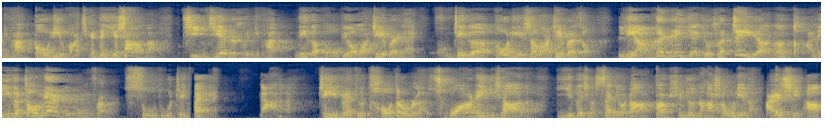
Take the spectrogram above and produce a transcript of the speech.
你看高丽往前这一上吧，紧接着说你看那个保镖往这边来，这个高丽是往这边走，两个人也就说这样能打了一个照面的功夫，速度真快啊！这边就掏兜了，歘这一下子，一个小三角扎，当时就拿手里了。而且啊，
